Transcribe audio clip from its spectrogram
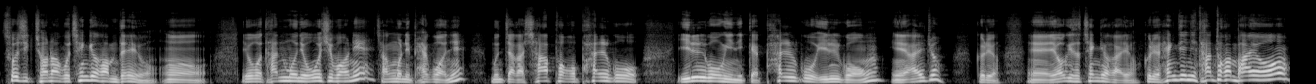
소식 전하고 챙겨가면 돼요. 어, 요거 단문이 50원이, 장문이 100원이, 문자가 샤퍼고 8910이니까 8910. 예, 알죠? 그래요. 예, 여기서 챙겨가요. 그리고 행진이 단톡 한번 봐요.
